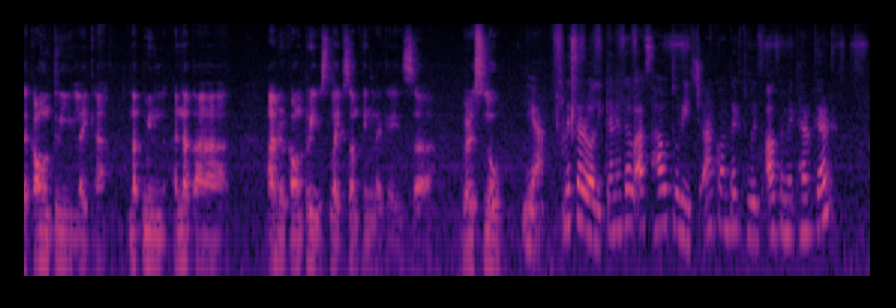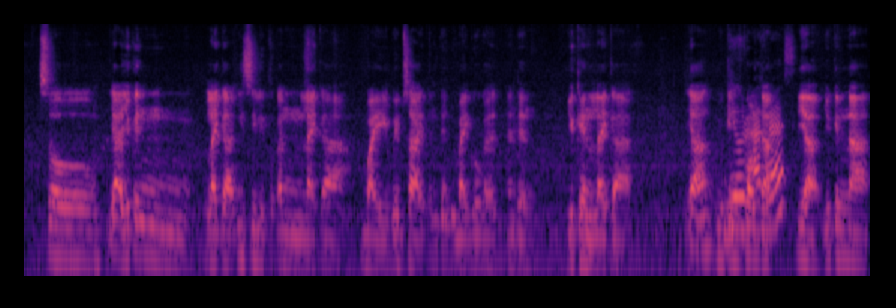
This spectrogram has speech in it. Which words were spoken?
the country like uh, not mean uh, not uh other country is like something like is uh very slow Yeah. Mr. Rolly, can you tell us how to reach and contact with Ultimate Hair Care? so yeah you can like uh, easily to can like uh, by website and then by google and then you can like uh, yeah you can Your call address? the yeah you can uh,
